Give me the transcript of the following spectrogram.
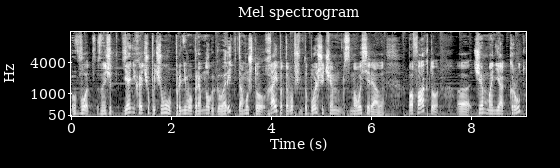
Вот, значит, я не хочу почему про него прям много говорить, потому что хайп-то, в общем-то, больше, чем самого сериала. По факту, э, чем маньяк крут,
